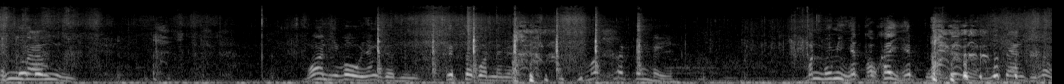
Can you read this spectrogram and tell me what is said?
มึงมามึงว่านี่โว้ยังเกินคิดสักคนได้ไหมมันก็ต้องดีมันบ่มีเห็ดเท่าไข่เห็ดปวดเลยมันแตงถึงว่า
